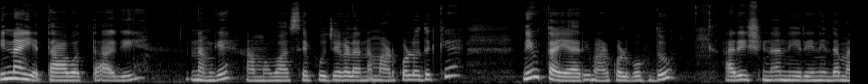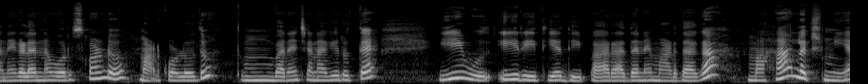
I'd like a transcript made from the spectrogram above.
ಇನ್ನು ಯಥಾವತ್ತಾಗಿ ನಮಗೆ ಅಮಾವಾಸ್ಯೆ ಪೂಜೆಗಳನ್ನು ಮಾಡ್ಕೊಳ್ಳೋದಕ್ಕೆ ನೀವು ತಯಾರಿ ಮಾಡ್ಕೊಳ್ಬಹುದು. ಅರಿಶಿಣ, ನೀರಿನಿಂದ ಮನೆಗಳನ್ನು ಒರೆಸ್ಕೊಂಡು ಮಾಡ್ಕೊಳ್ಳೋದು ತುಂಬಾ ಚೆನ್ನಾಗಿರುತ್ತೆ. ಈ ಈ ರೀತಿಯ ದೀಪಾರಾಧನೆ ಮಾಡಿದಾಗ ಮಹಾಲಕ್ಷ್ಮಿಯ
